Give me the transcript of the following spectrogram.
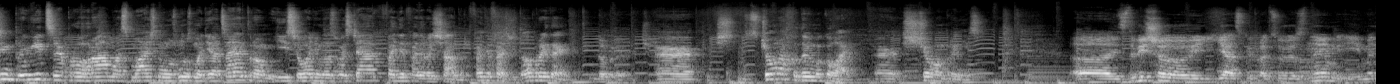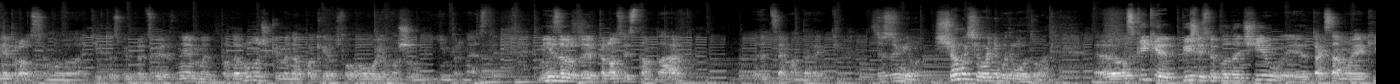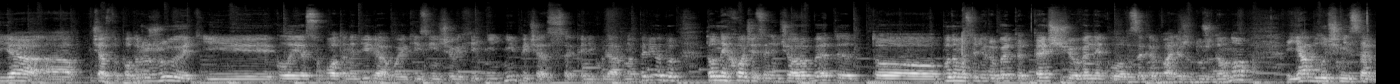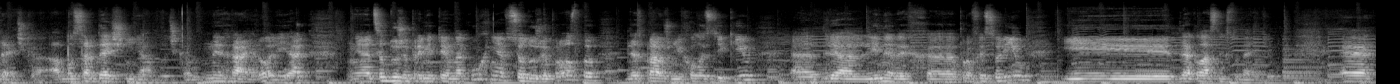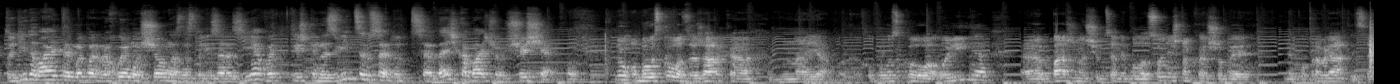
Усім привіт! Це програма Смачно ужну з медіа-центром. І сьогодні у нас в гостях Федір Федорович Шандр. Федір Федорович, добрий день. Добрий вечір. Е, вчора ходив Миколай. Е, що вам приніс? Е, Здебільшого я співпрацюю з ним, і ми не просимо ті, хто співпрацює з ним, подаруночки, ми навпаки обслуговуємо, щоб їм принести. Мені завжди приносить стандарт, е, це мандаринки. Зрозуміло. Що ми сьогодні будемо готувати? Е, Оскільки більшість викладачів, е, так само як і я, часто подорожують, і коли є субота, неділя або якісь інші вихідні дні під час канікулярного періоду, то не хочеться нічого робити. То будемо сьогодні робити те, що виникло в Закарпатті вже дуже давно: яблучні сердечка або сердечні яблучка. Не грає ролі як. Е, Це дуже примітивна кухня, все дуже просто для справжніх холостяків, для лінивих професорів і для класних студентів. Е, тоді давайте ми перерахуємо, що в нас на столі зараз є. Ви трішки назвіть це все. Тут сердечка бачу, що ще? Ну, Ну, обов'язково зажарка на яблуках, обов'язково олія. Е, Бажано, щоб це не було соняшника, щоб не поправлятися.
